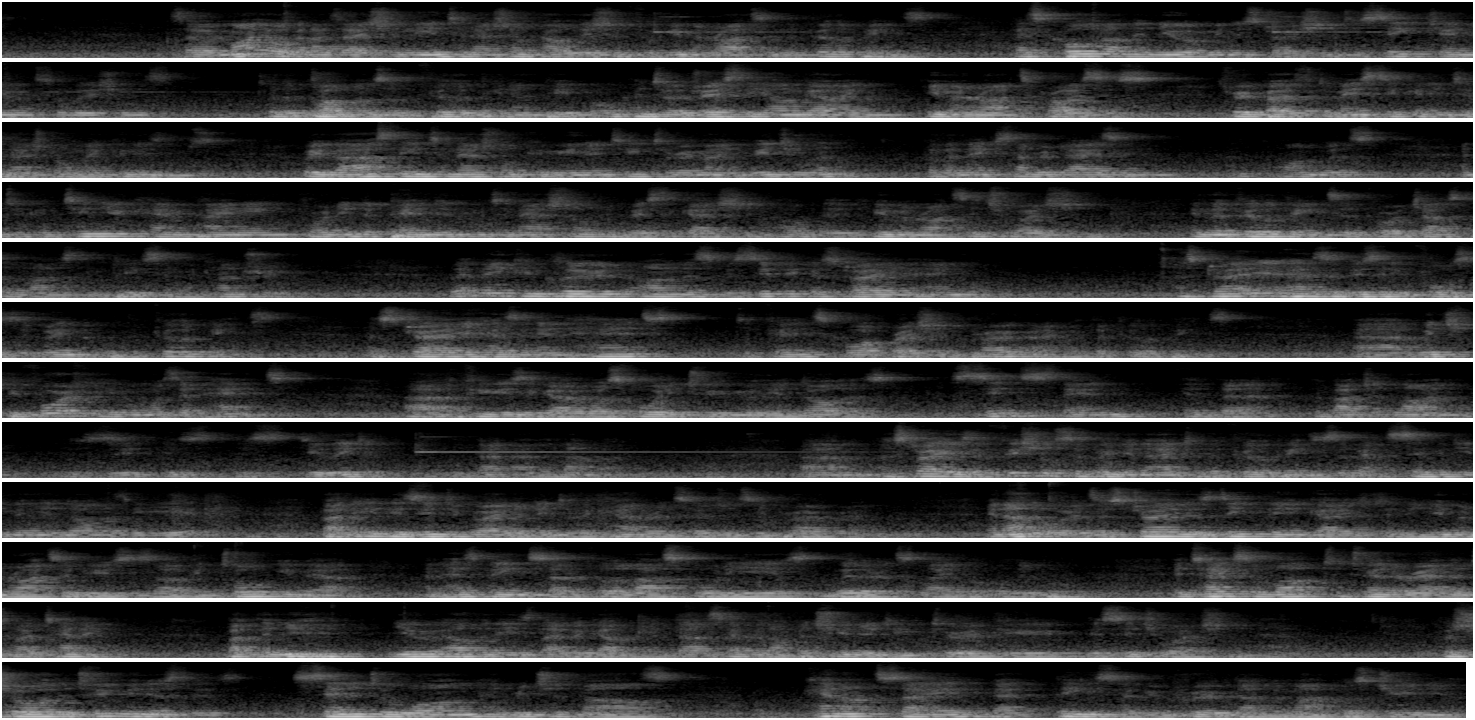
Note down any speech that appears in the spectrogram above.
So my organisation, the International Coalition for Human Rights in the Philippines, has called on the new administration to seek genuine solutions to the problems of the Filipino people and to address the ongoing human rights crisis through both domestic and international mechanisms. We've asked the international community to remain vigilant for the next 100 days and onwards and to continue campaigning for an independent international investigation of the human rights situation in the Philippines and for a just and lasting peace in the country. Let me conclude on the specific Australian angle. Australia has a visiting forces agreement with the Philippines. Australia has an enhanced defence cooperation program with the Philippines, uh, which before it even was enhanced uh, a few years ago was $42 million. Since then, the, the budget line is, is, is deleted. We don't know the number. Um, Australia's official civilian aid to the Philippines is about $70 million a year, but it is integrated into the counterinsurgency program. In other words, Australia is deeply engaged in the human rights abuses I've been talking about and has been so for the last 40 years, whether it's Labor or Liberal. It takes a lot to turn around the Titanic, but the new, new Albanese Labor government does have an opportunity to review this situation now. For sure, the two ministers, Senator Wong and Richard Marles, cannot say that things have improved under Marcos Jr.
